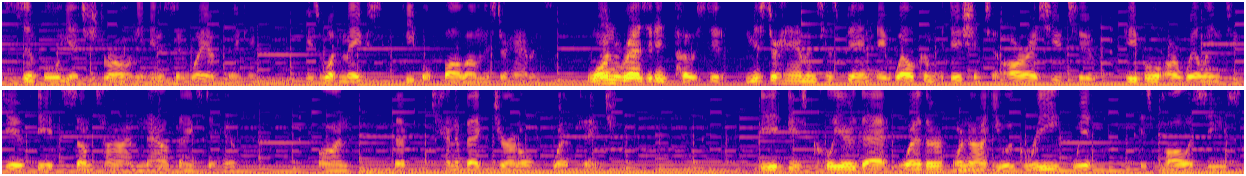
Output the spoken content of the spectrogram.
simple yet strong and innocent way of thinking is what makes people follow Mr. Hammonds. One resident posted, Mr. Hammonds has been a welcome addition to RSU2. People are willing to give it some time now thanks to him on the Kennebec Journal webpage. It is clear that whether or not you agree with his policies,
